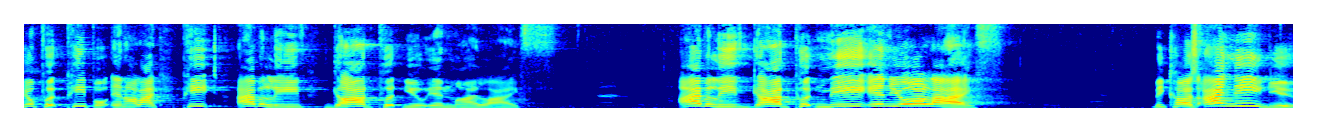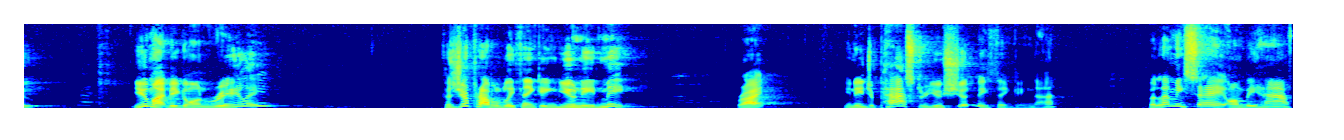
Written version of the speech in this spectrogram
He'll put people in our life. Pete, I believe God put you in my life. I believe God put me in your life because I need you. You might be going, Really? Because you're probably thinking you need me, right? You need your pastor. You should be thinking that. But let me say, on behalf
